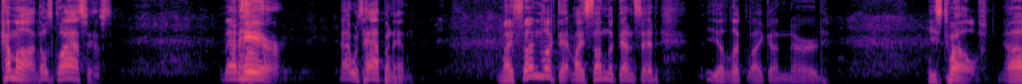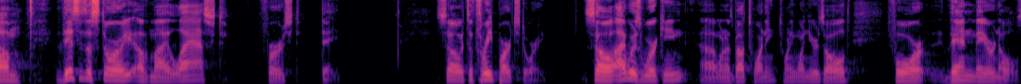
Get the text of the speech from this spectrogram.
Come on, those glasses, that hair, that was happening. My son looked at my son looked at and said, "You look like a nerd." He's 12. Um, this is a story of my last first date. So it's a three-part story. So I was working uh, when I was about 20, 21 years old, for then Mayor Knowles.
